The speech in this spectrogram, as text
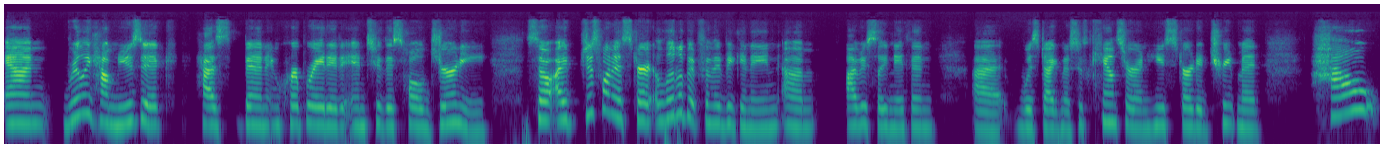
and really how music has been incorporated into this whole journey. So I just want to start a little bit from the beginning. Um, obviously, Nathan uh, was diagnosed with cancer and he started treatment. How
